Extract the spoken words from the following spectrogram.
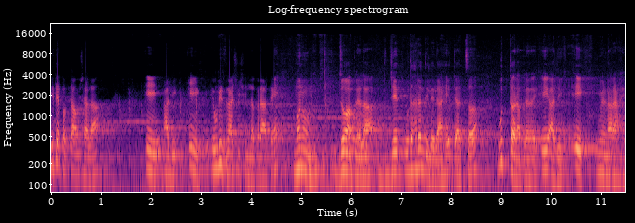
इथे फक्त अंशाला ए अधिक एक एवढीच राशी शिल्लक राहते. म्हणून जो आपल्याला जे उदाहरण दिलेलं आहे त्याचं उत्तर आपल्याला ए अधिक एक मिळणार आहे.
